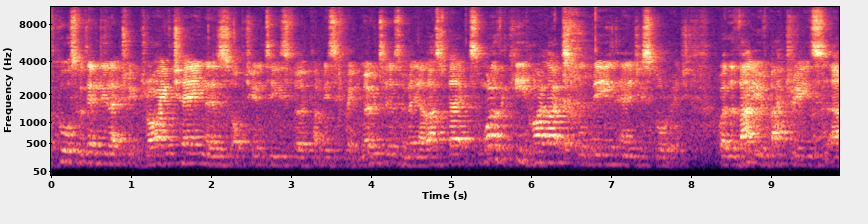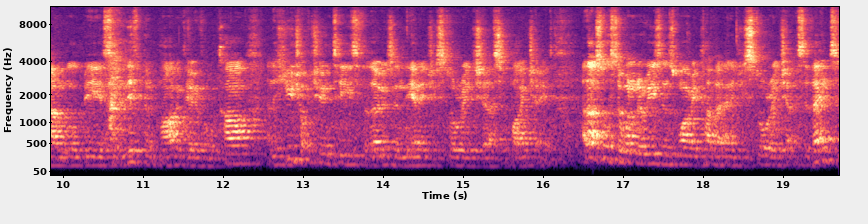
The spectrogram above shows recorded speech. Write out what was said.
Of course, within the electric drive chain, there's opportunities for companies to create motors and many other aspects. One of the key highlights will be energy storage where the value of batteries um, will be a significant part of the overall car and the huge opportunities for those in the energy storage uh, supply chain. And that's also one of the reasons why we cover energy storage at this event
